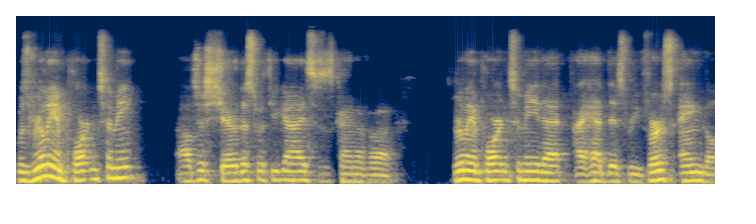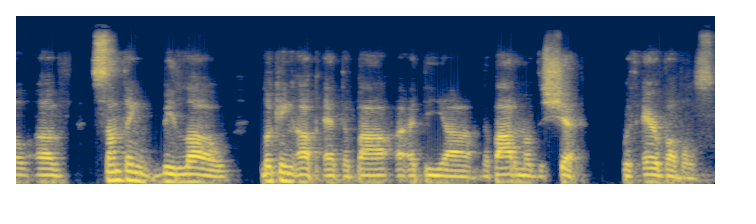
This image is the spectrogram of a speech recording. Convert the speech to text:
was really important to me. I'll just share this with you guys. This is kind of a really important to me that I had this reverse angle of something below looking up at the bo- uh, at the uh, the bottom of the ship with air bubbles.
